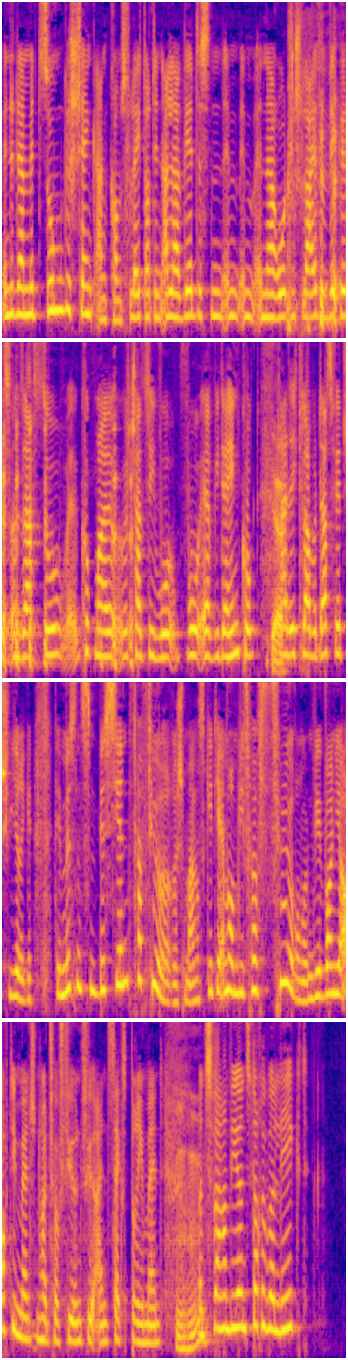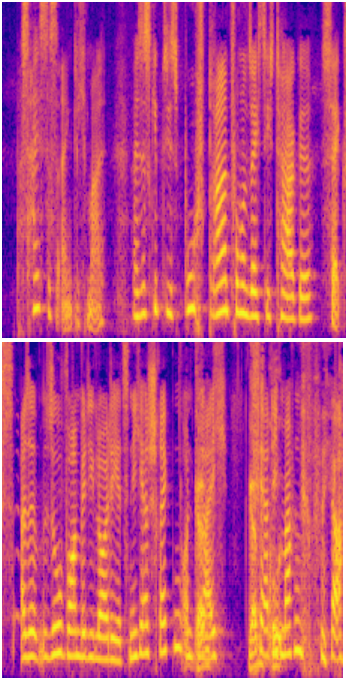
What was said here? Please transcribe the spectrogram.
Wenn du dann mit so einem Geschenk ankommst, vielleicht noch den Allerwertesten im, im, in einer roten Schleife wickelst und sagst so, äh, guck mal, Schatzi, wo, wo er wieder hinguckt. Ja. Also ich glaube, das wird schwierig. Wir müssen es ein bisschen verführerisch machen. Es geht ja immer um die Verführung und wir wollen ja auch die Menschen heute verführen für ein Sexperiment. Und zwar haben wir uns doch überlegt, was heißt das eigentlich mal? Also es gibt dieses Buch 365 Tage Sex. Also so wollen wir die Leute jetzt nicht erschrecken und Ganz- gleich ganz fertig kurz- machen. Ja.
